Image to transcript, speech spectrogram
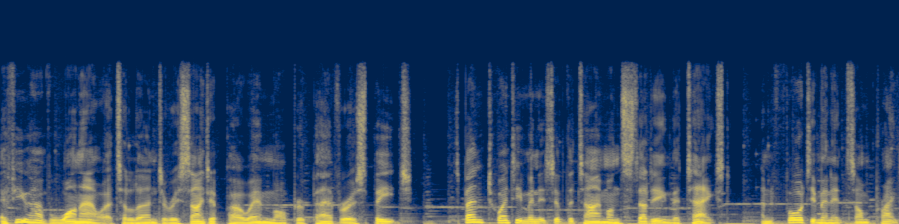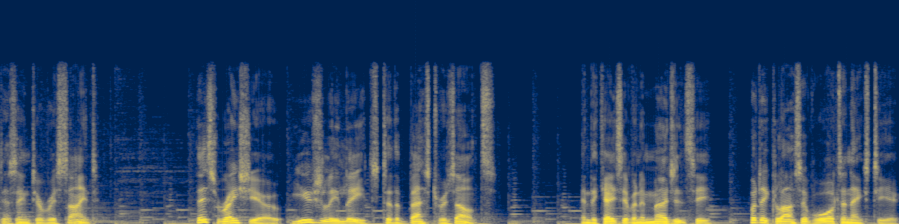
If you have one hour to learn to recite a poem or prepare for a speech, spend 20 minutes of the time on studying the text and 40 minutes on practicing to recite. This ratio usually leads to the best results. In the case of an emergency, put a glass of water next to you.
